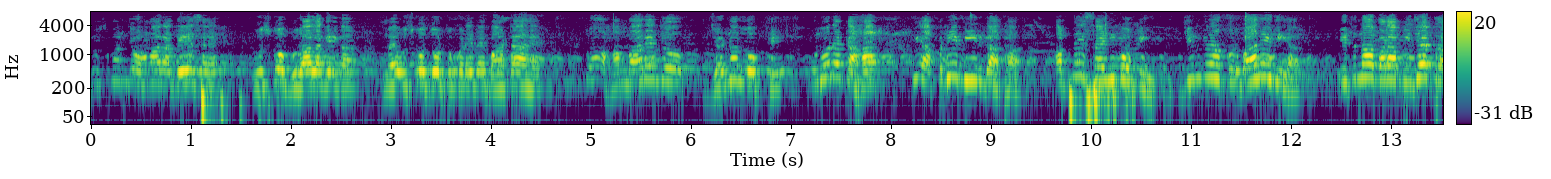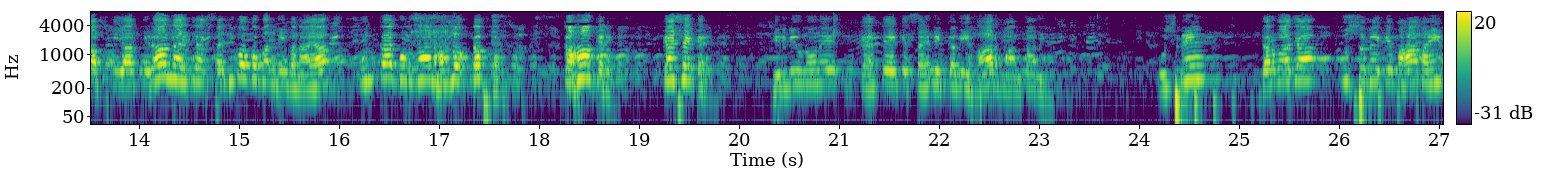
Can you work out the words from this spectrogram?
दुश्मन जो हमारा देश है, उसको बुरा लगेगा। मैं उसको दो टुकड़े में बांटा है। तो हमारे जो जनरल लोग थे, उन्होंने कहा कि अपनी वीर गाथा अपने सैनिकों की जिनने कुर्बानी दिया, इतना बड़ा विजय प्राप्त किया हज़ार सैनिकों को बंदी बनाया, उनका गुणगान हम लोग कब करें? कहाँ करें? कैसे करें? फिर भी उन्होंने कहते हैं कि सैनिक कभी हार मानता नहीं। उसने दरवाज़ा उस समय के महामहिम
